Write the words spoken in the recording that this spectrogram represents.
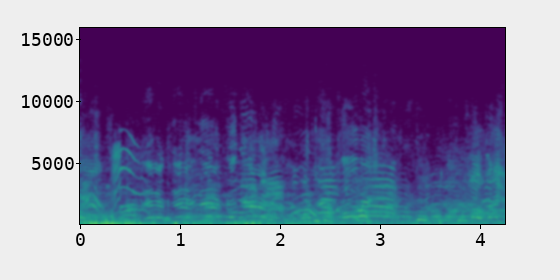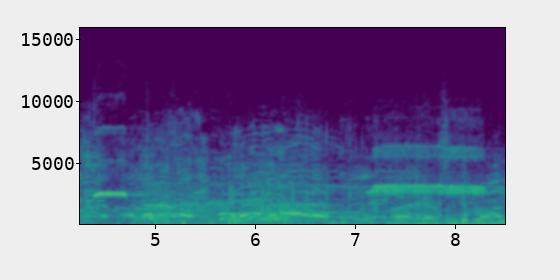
Get him, get him, get him, get him, go get him! Colby! Go, guys, get him! All right, Harrison, good run.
